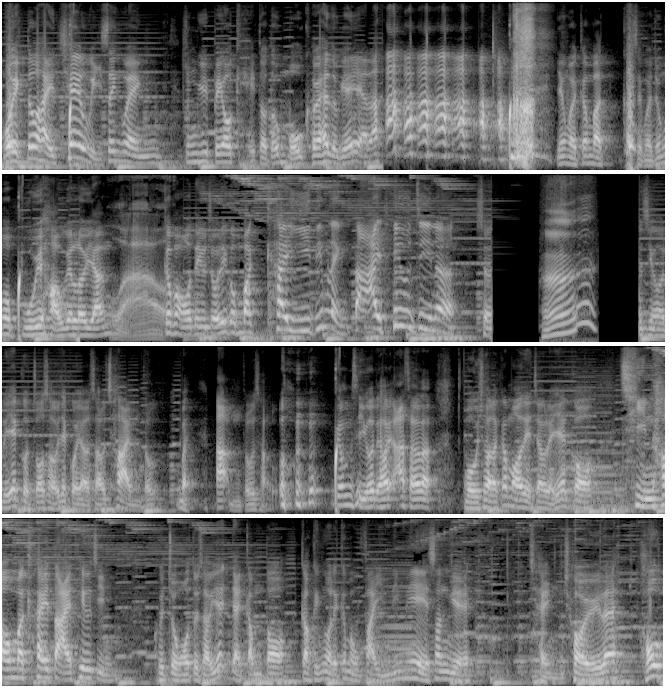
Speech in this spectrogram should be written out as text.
我亦都係 Cherry 星穎，終於俾我期待到冇佢喺度嘅一日啦！因為今日佢成為咗我背後嘅女人。今日我哋要做呢個默契二點零大挑戰啊！上上次我哋一個左手一個右手猜唔到，唔係握唔到手。今次我哋可以握手啦，冇錯啦！今日我哋就嚟一個前後默契大挑戰。佢做我對手一日咁多，究竟我哋今日會發現啲咩新嘅情趣咧？好，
